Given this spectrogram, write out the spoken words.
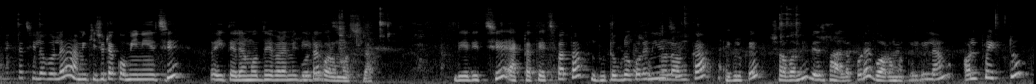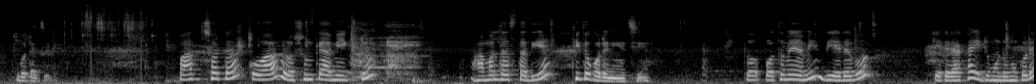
অনেকটা ছিল বলে আমি কিছুটা কমিয়ে নিয়েছি। তো এই তেলের মধ্যে এবার আমি দিয়ে গরম মশলা। দিয়ে দিচ্ছি একটা তেজপাতা দু টুকরো করে নিয়ে লঙ্কা। এগুলোকে সব আমি বেশ ভালো করে গরম হতে দিলাম। অল্প একটু গোটা জিরে। পাঁচ ছটা কোয়া রসুনকে আমি একটু হামালদাস্তা দিয়ে থিতো করে নিয়েছি। তো প্রথমে আমি দিয়ে দেব কেটে রাখা এই ডুমো ডুমো করে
